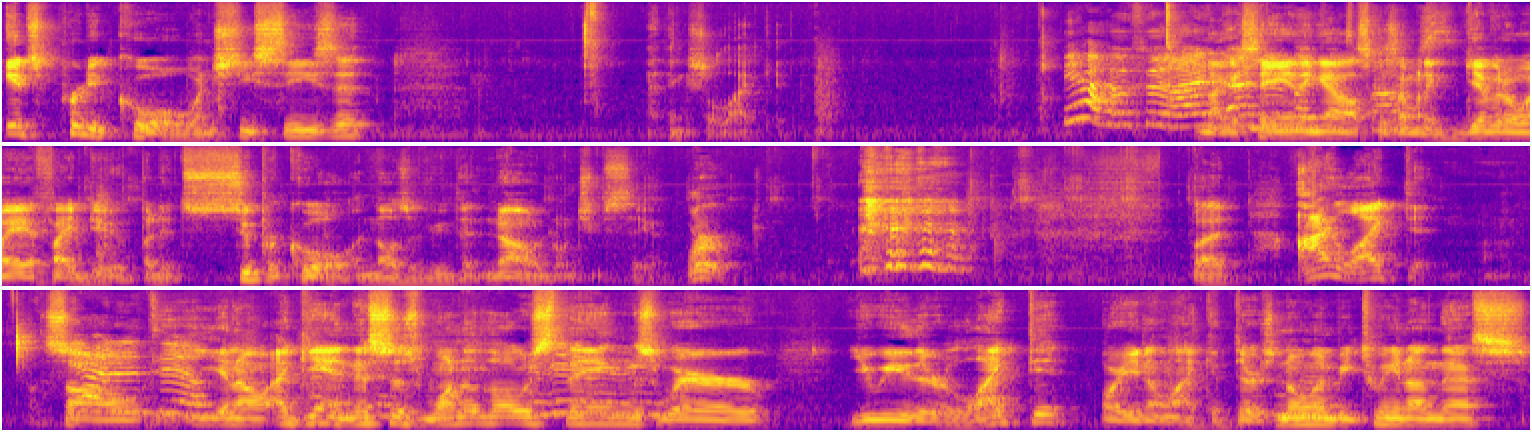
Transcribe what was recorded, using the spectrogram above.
It's pretty cool. When she sees it, I think she'll like it. Yeah, hopefully. I, I'm not gonna say anything like else because I'm gonna give it away if I do. But it's super cool, and those of you that know, don't you say a word. but I liked it. So Yeah, I did too. you know, again, this is one of those things where you either liked it or you didn't like it. There's no in between on this.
